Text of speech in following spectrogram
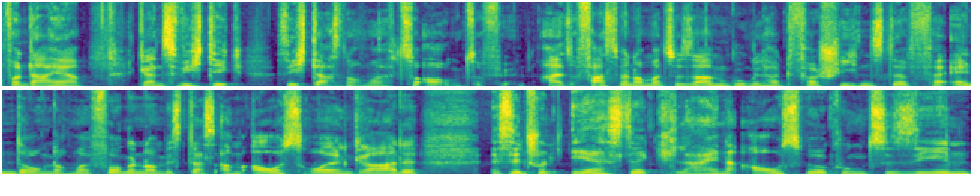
von daher ganz wichtig, sich das nochmal zu Augen zu führen. Also fassen wir nochmal zusammen. Google hat verschiedenste Veränderungen nochmal vorgenommen, ist das am Ausrollen gerade. Es sind schon erste kleine Auswirkungen zu sehen,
